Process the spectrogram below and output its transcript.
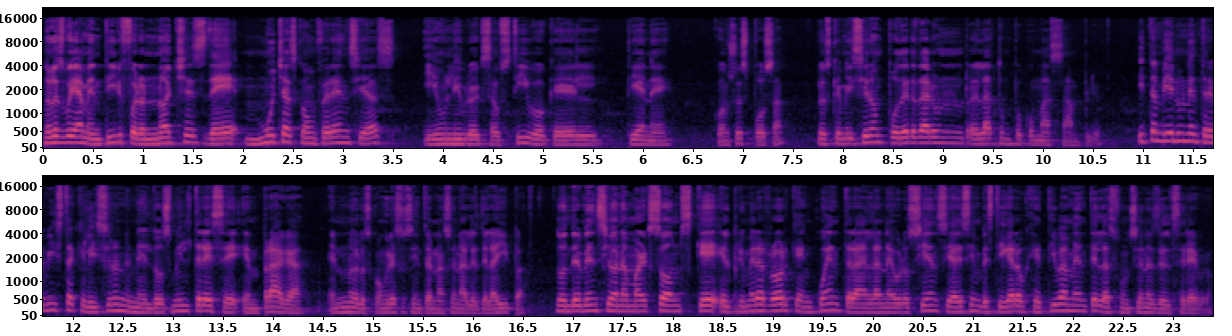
No les voy a mentir, fueron noches de muchas conferencias y un libro exhaustivo que él tiene con su esposa, los que me hicieron poder dar un relato un poco más amplio. Y también una entrevista que le hicieron en el 2013 en Praga, en uno de los congresos internacionales de la IPA, donde menciona Mark Solms que el primer error que encuentra en la neurociencia es investigar objetivamente las funciones del cerebro,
